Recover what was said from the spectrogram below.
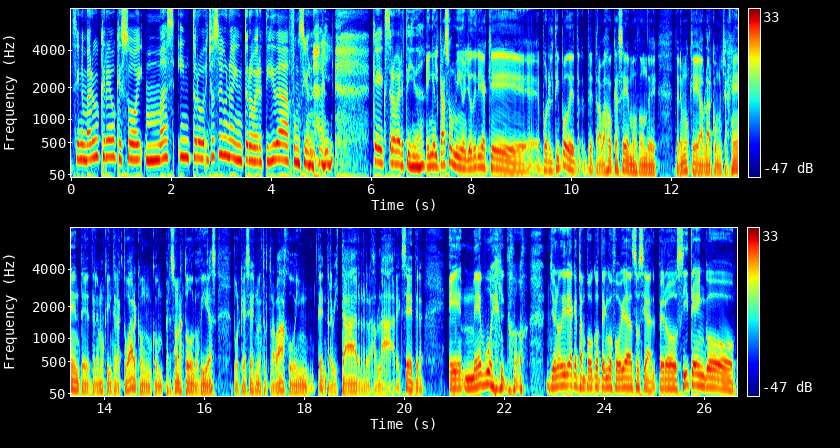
sin embargo creo que soy más intro... Yo soy una introvertida funcional que extrovertida. En el caso mío, yo diría que eh, por el tipo de, tra- de trabajo que hacemos, donde tenemos que hablar con mucha gente, tenemos que interactuar con, personas todos los días, porque ese es nuestro trabajo, entrevistar, hablar, etcétera. eh, me he vuelto, yo no diría que tampoco tengo fobia social, pero sí tengo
